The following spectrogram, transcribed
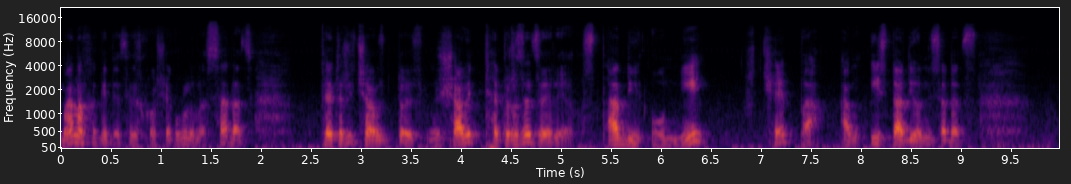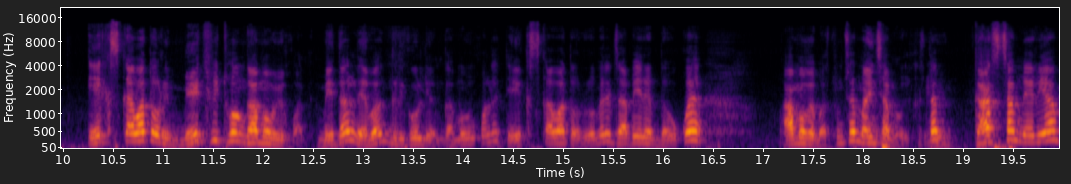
მანახა კიდეც ეს ხელშეკრულება სადაც თეთრი შავი თეთრზე წერია სტადიონი რჩება ანუ ის სტადიონი სადაც ექსკავატორი მე თვითონ გამოვიყვანე. მე და ლევან გრიგოლიამ გამოვიყვანეთ ექსკავატორი, რომელიც აპირებდა უკვე ამოღებას, თუმცა მაინც ამოიღეს და გასცა მერიამ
